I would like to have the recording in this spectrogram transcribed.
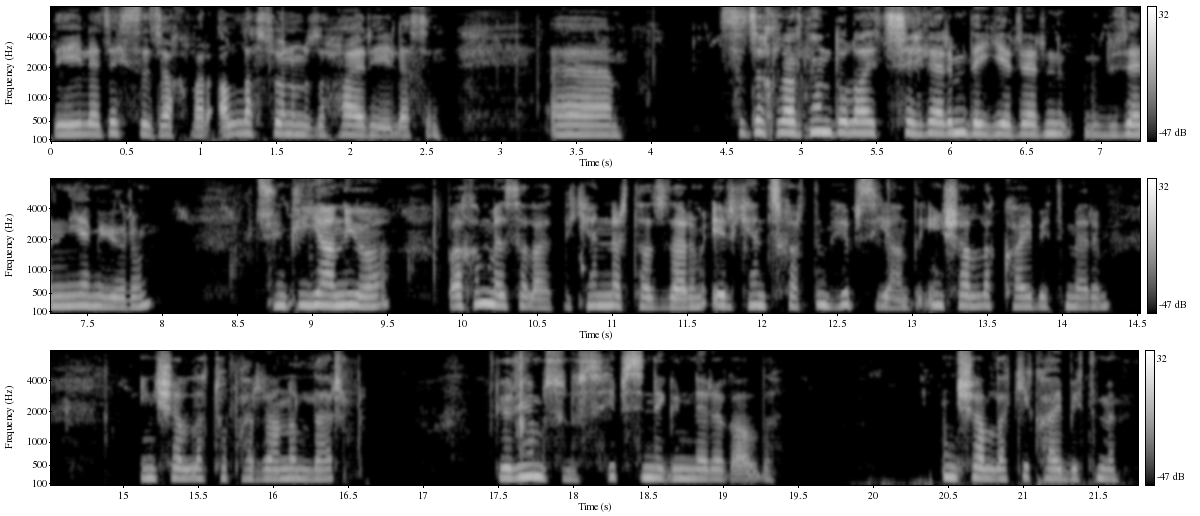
değilecek sıcak var. Allah sonumuzu hayır eylesin. Ee, sıcaklardan dolayı çiçeklerimi de yerlerini düzenleyemiyorum. Çünkü yanıyor. Bakın mesela dikenler taclarımı erken çıkarttım. Hepsi yandı. İnşallah kaybetmerim. İnşallah toparlanırlar. Görüyor musunuz? Hepsinde günlere kaldı. İnşallah ki kaybetmem.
